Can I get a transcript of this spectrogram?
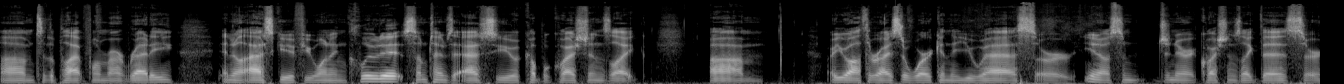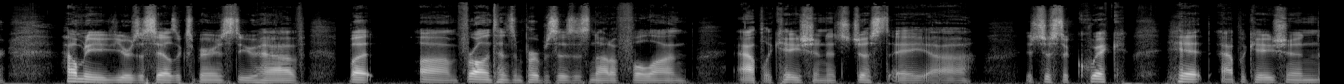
um, to the platform already and it'll ask you if you want to include it. Sometimes it asks you a couple questions like, um, are you authorized to work in the US or you know some generic questions like this or how many years of sales experience do you have but um, for all intents and purposes it's not a full on application it's just a uh, it's just a quick hit application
